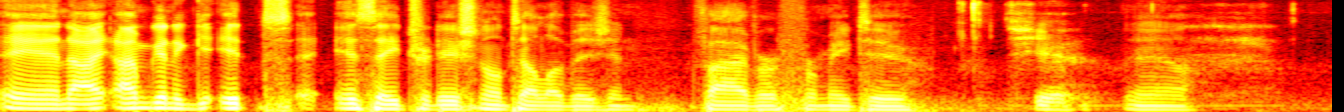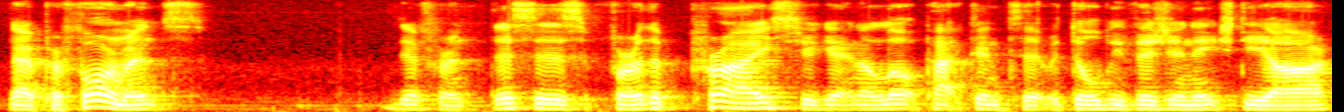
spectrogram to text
and I, I'm gonna get it's it's a traditional television fiver for me too. Sure. Yeah. Now performance, different. This is for the price. You're getting a lot packed into it with Dolby Vision HDR.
